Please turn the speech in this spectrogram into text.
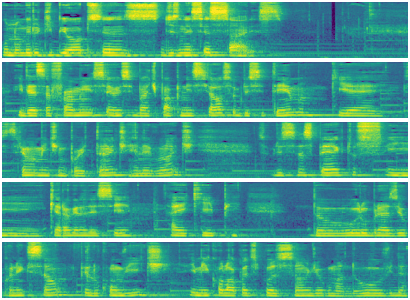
o número de biópsias desnecessárias. E dessa forma eu encerro esse bate-papo inicial sobre esse tema, que é extremamente importante, relevante, sobre esses aspectos, e quero agradecer à equipe do Uro Brasil Conexão pelo convite e me coloco à disposição de alguma dúvida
